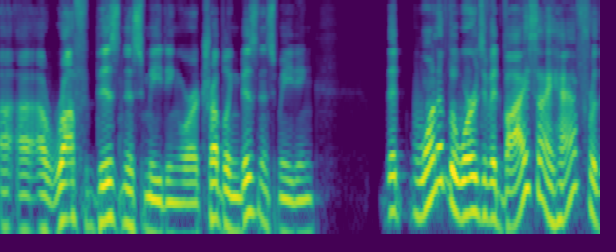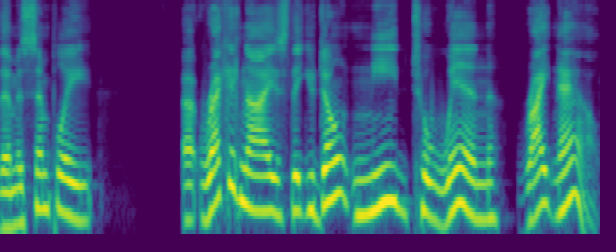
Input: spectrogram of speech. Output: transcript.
a, a rough business meeting or a troubling business meeting, that one of the words of advice I have for them is simply uh, recognize that you don't need to win right now.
